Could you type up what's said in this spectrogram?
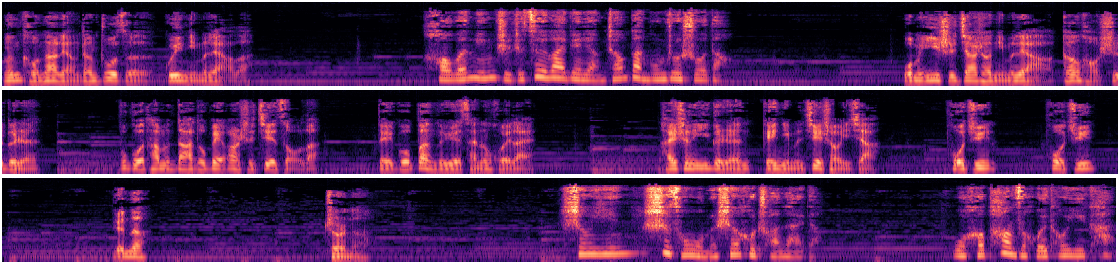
门口那两张桌子归你们俩了。郝文明指着最外边两张办公桌说道：“我们一室加上你们俩刚好十个人，不过他们大都被二室借走了，得过半个月才能回来。还剩一个人给你们介绍一下，破军。破军，人呢？这儿呢。”声音是从我们身后传来的。我和胖子回头一看，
